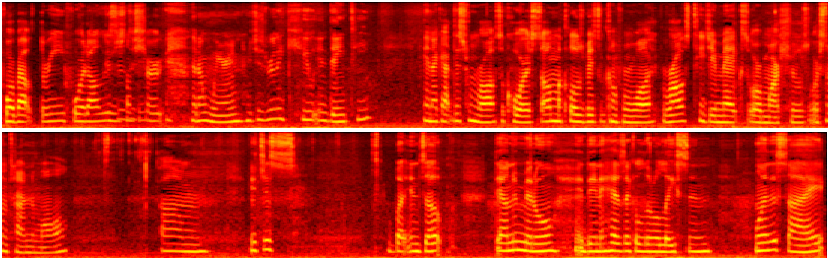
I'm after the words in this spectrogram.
for about three, four dollars. This is the shirt that I'm wearing, which is really cute and dainty. And I got this from Ross, of course. All my clothes basically come from Ross, Ross TJ Maxx, or Marshalls, or sometime the mall. Um, it just buttons up down the middle, and then it has like a little lacing on the side,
